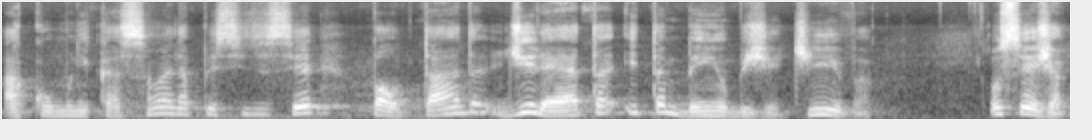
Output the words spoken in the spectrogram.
A comunicação ela precisa ser pautada, direta e também objetiva. Ou seja,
